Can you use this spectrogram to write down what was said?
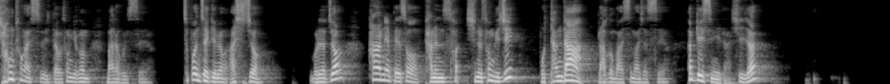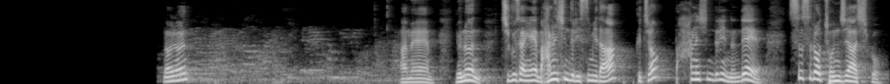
형통할 수 있다고 성경은 말하고 있어요. 첫 번째 계명 아시죠? 뭐랬죠? 하나님 앞에서 다른 신을 섬기지 못한다라고 말씀하셨어요. 함께 있습니다. 시작. 너는 아멘. 이거는 지구상에 많은 신들이 있습니다. 그렇죠? 많은 신들이 있는데 스스로 존재하시고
